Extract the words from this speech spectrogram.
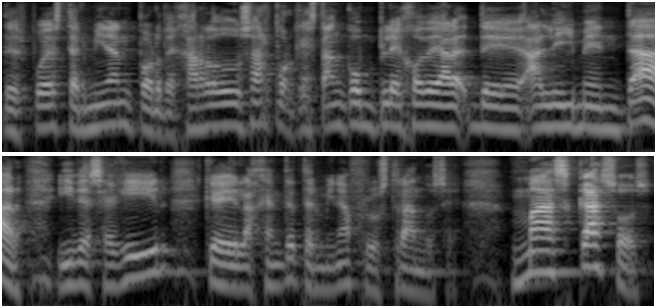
después terminan por dejarlo de usar porque es tan complejo de, alimentar y de seguir que la gente termina frustrándose. Más casos,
